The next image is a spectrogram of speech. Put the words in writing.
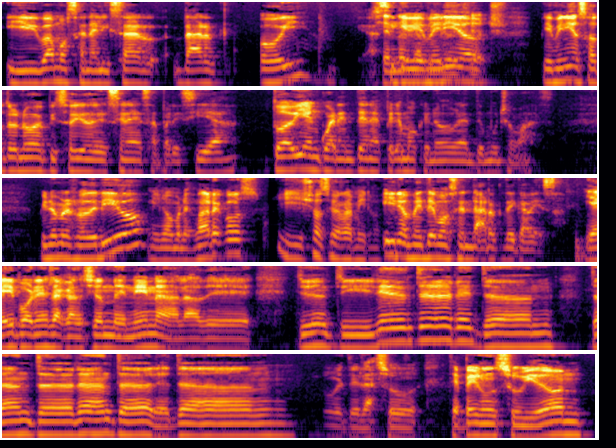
Y vamos a analizar Dark hoy. Así Siendo que bienvenido, 18. bienvenidos a otro nuevo episodio de Escena Desaparecida. Todavía en cuarentena, esperemos que no durante mucho más. Mi nombre es Rodrigo Mi nombre es Marcos. Y yo soy Ramiro. y nos metemos en Dark de cabeza. Y ahí pones la canción de Nena, la de... Te la subo. Te pega un subidón.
